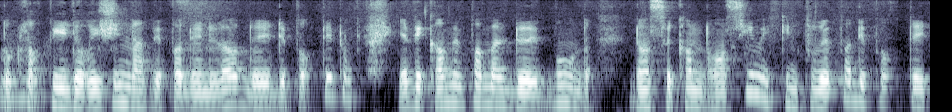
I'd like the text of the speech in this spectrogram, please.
Donc leur pays d'origine n'avait pas donné l'ordre de les déporter. Donc il y avait quand même pas mal de monde dans ce camp de Drancy, mais qui ne pouvaient pas déporter.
